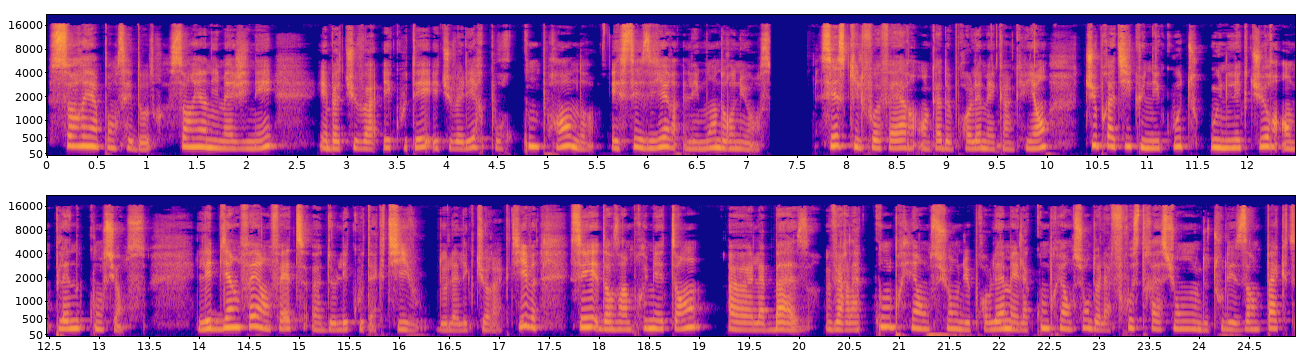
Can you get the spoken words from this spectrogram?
sans rien penser d'autre, sans rien imaginer, eh ben tu vas écouter et tu vas lire pour comprendre et saisir les moindres nuances. C'est ce qu'il faut faire en cas de problème avec un client. Tu pratiques une écoute ou une lecture en pleine conscience. Les bienfaits en fait euh, de l'écoute active ou de la lecture active, c'est dans un premier temps euh, la base vers la compréhension du problème et la compréhension de la frustration, de tous les impacts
